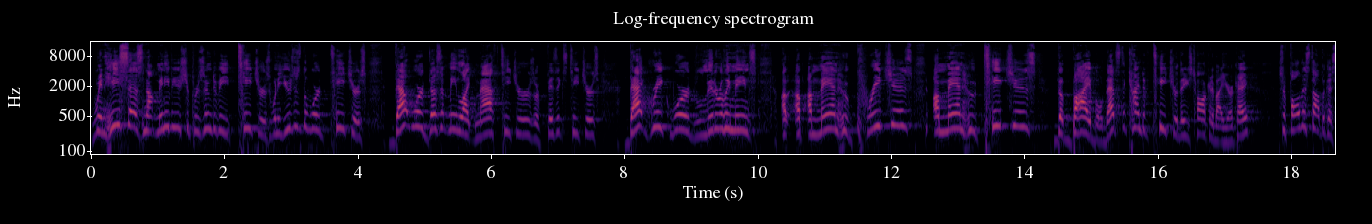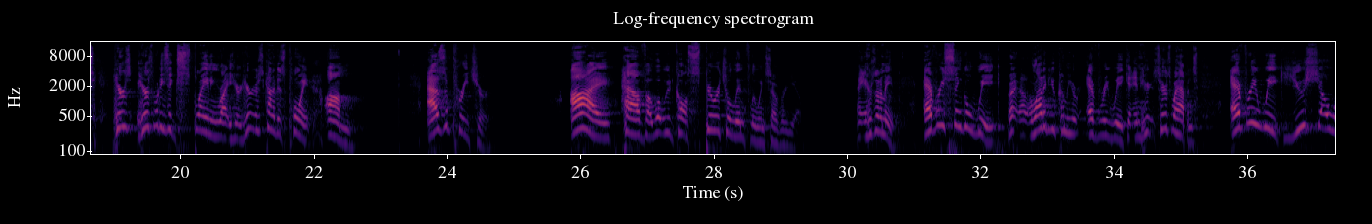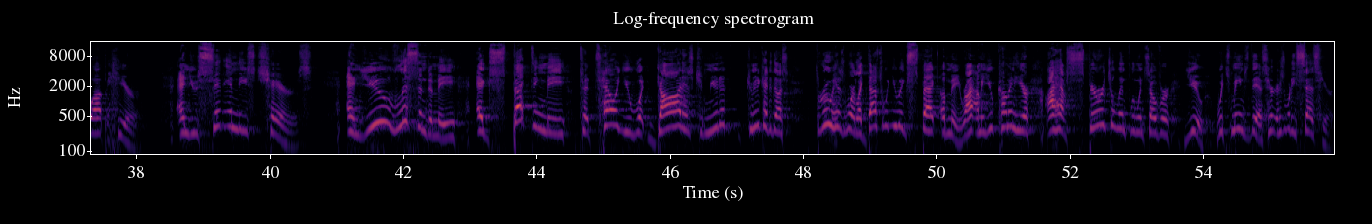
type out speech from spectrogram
when he says, not many of you should presume to be teachers, when he uses the word teachers, that word doesn't mean like math teachers or physics teachers. That Greek word literally means a, a, a man who preaches, a man who teaches the Bible. That's the kind of teacher that he's talking about here, okay? So follow this thought because here's, here's what he's explaining right here. Here's kind of his point. Um, as a preacher, I have uh, what we would call spiritual influence over you. Here's what I mean. Every single week, a lot of you come here every week, and here's, here's what happens. Every week, you show up here and you sit in these chairs and you listen to me, expecting me to tell you what God has communi- communicated to us through His Word. Like, that's what you expect of me, right? I mean, you come in here, I have spiritual influence over you, which means this. Here, here's what He says here.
